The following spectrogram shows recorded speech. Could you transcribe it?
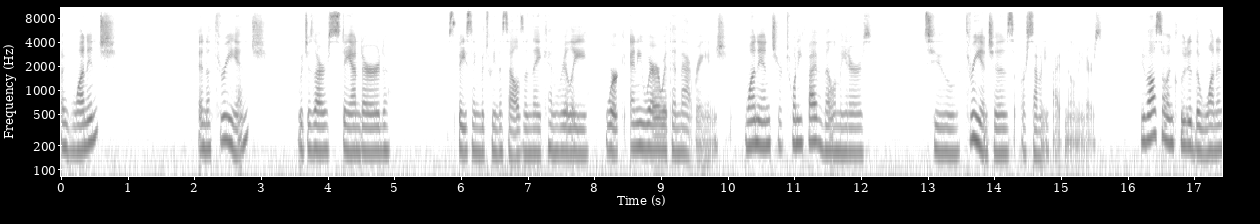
a 1 inch and a 3 inch, which is our standard spacing between the cells, and they can really work anywhere within that range 1 inch or 25 millimeters to 3 inches or 75 millimeters. We've also included the 1.5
